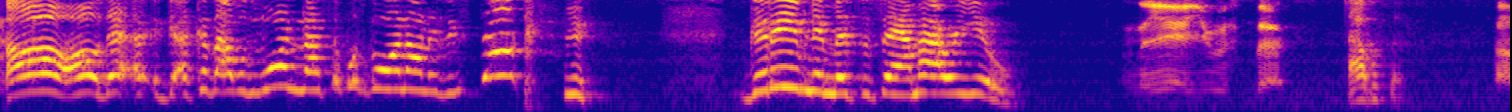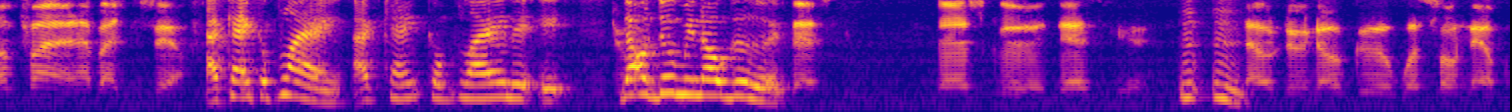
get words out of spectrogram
Oh, oh, that uh, because I was wondering. I said, "What's going on? Is he stuck?" Good evening, Mr. Sam. How are you? yeah, you were stuck. I was stuck. I'm fine. How about yourself? I can't complain. I can't complain. It, it don't do me no good. That's that's good. That's good. Mm-mm. No do no good whatsoever.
